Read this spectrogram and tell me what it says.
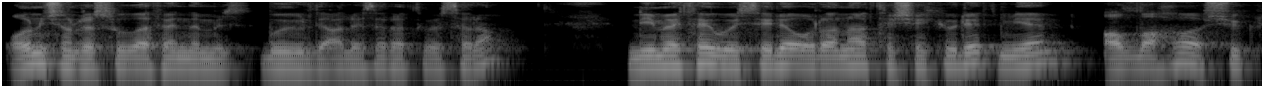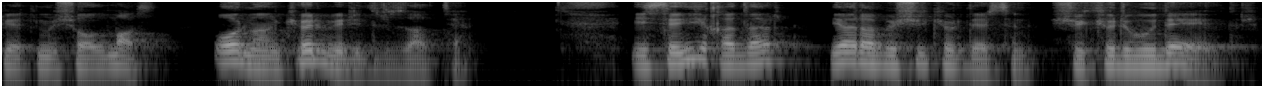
Onun için Resulullah Efendimiz buyurdu aleyhissalatü vesselam, nimete vesile orana teşekkür etmeyen Allah'a şükretmiş olmaz. O nankör biridir zaten. İstediği kadar Ya Rabbi şükür dersin. Şükür bu değildir.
